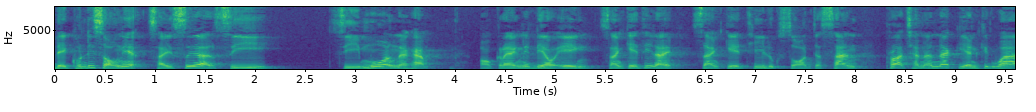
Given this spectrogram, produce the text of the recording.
เด็กคนที่สองเนี่ยใส่เสื้อสีสีม่วงนะครับ ออกแรงนิดเดียวเอง สังเกตที่ไหน สังเกตที่ลูกศรจะสั้น เพราะฉะนั้นนักเรียนคิดว่า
